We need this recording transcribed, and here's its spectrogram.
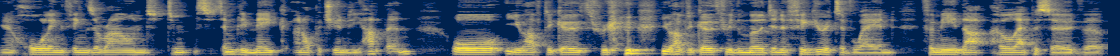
you know hauling things around to simply make an opportunity happen, or you have to go through you have to go through the mud in a figurative way. And for me, that whole episode, the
